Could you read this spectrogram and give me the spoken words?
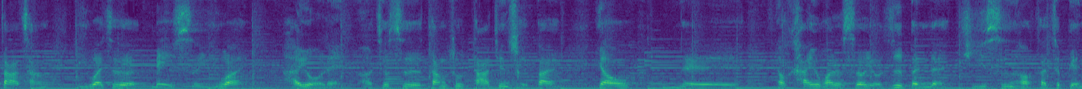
大肠以外，这个美食以外，还有呢啊，就是当初搭建水坝要呃要开花的时候，有日本的技师哈在这边，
